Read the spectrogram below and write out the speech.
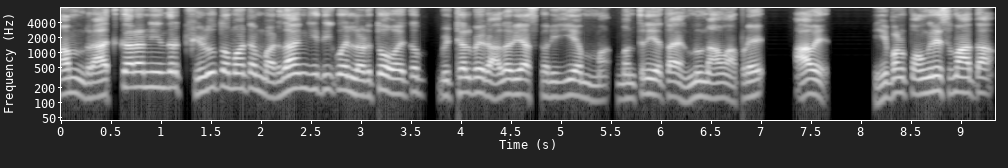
આમ રાજકારણની અંદર ખેડૂતો માટે મરદાનગીથી કોઈ લડતો હોય તો વિઠ્ઠલભાઈ રાદડિયા સ્વર્ગીય મ- મંત્રી હતા, એમનું નામ આપણે આવે. એ પણ કોંગ્રેસમાં હતા.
